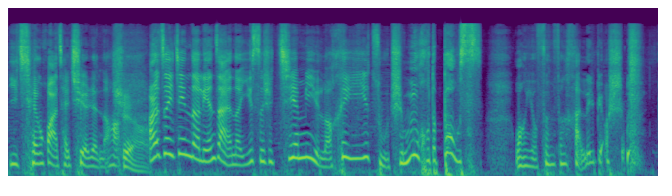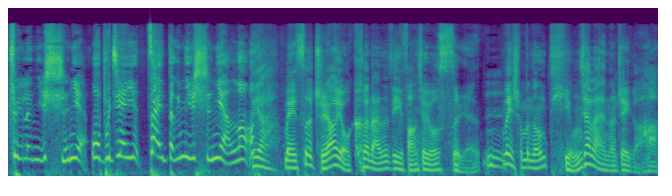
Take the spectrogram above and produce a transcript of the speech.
一千话才确认的哈。是啊而最近的连载呢，疑似是揭秘了黑衣组织幕后的 BOSS，网友纷纷含泪表示。追了你十年，我不介意再等你十年了哎。呀，每次只要有柯南的地方就有死人，嗯为什么能停下来呢？这个哈，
